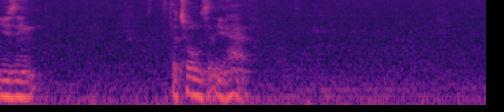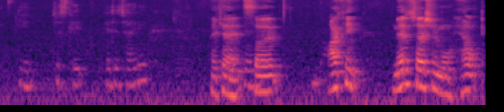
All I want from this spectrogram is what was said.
Using the tools that you have. You Just keep meditating. Okay, so I think meditation will help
